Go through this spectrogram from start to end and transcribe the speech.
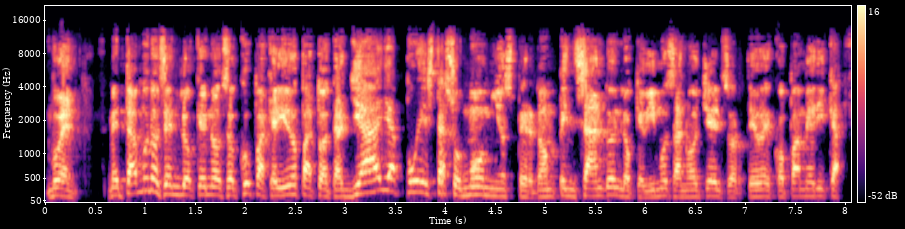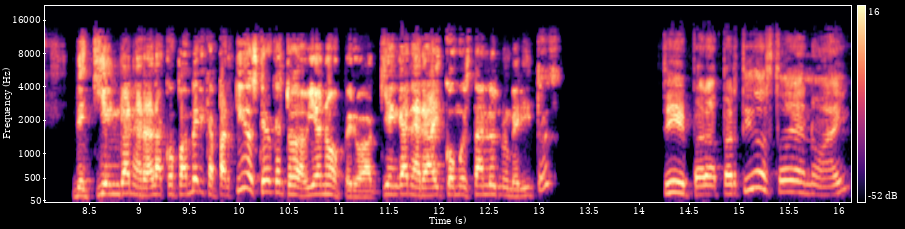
Bueno, metámonos en lo que nos ocupa, querido Patota. Ya hay apuestas o momios, perdón, pensando en lo que vimos anoche del sorteo de Copa América, de quién ganará la Copa América. Partidos creo que todavía no, pero ¿a quién ganará y cómo están los numeritos? Sí, para partidos todavía no hay.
